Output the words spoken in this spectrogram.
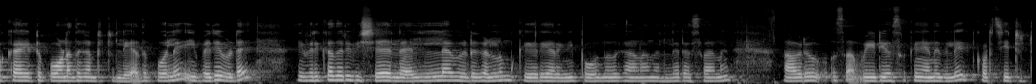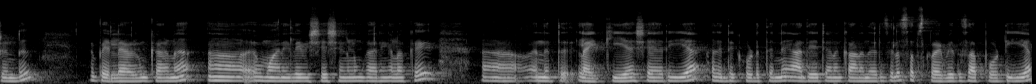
ഒക്കെ ആയിട്ട് പോണത് കണ്ടിട്ടില്ലേ? അതുപോലെ ഇവരിവിടെ ഇവർക്കതൊരു വിഷയമല്ല. എല്ലാ വീടുകളിലും കയറി ഇറങ്ങി പോകുന്നത് കാണാൻ നല്ല രസമാണ്. ആ ഒരു വീഡിയോസൊക്കെ ഞാൻ ഇതിൽ കുറച്ചിട്ടിട്ടുണ്ട്. അപ്പോൾ എല്ലാവരും കാണുക. ഒമാനിലെ വിശേഷങ്ങളും കാര്യങ്ങളൊക്കെ എന്നിട്ട് ലൈക്ക് ചെയ്യുക ഷെയർ ചെയ്യുക. അതിന്റെ കൂടെ തന്നെ ആദ്യമായിട്ടാണ് കാണുന്നവർ ചില സബ്സ്ക്രൈബ് ചെയ്ത് സപ്പോർട്ട് ചെയ്യുക.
